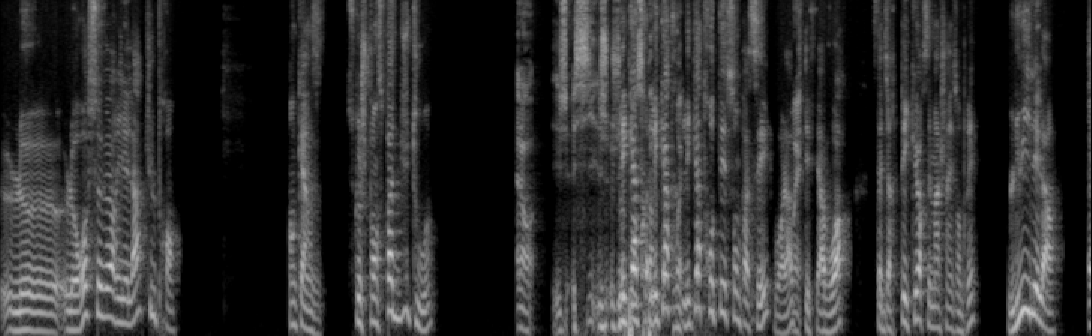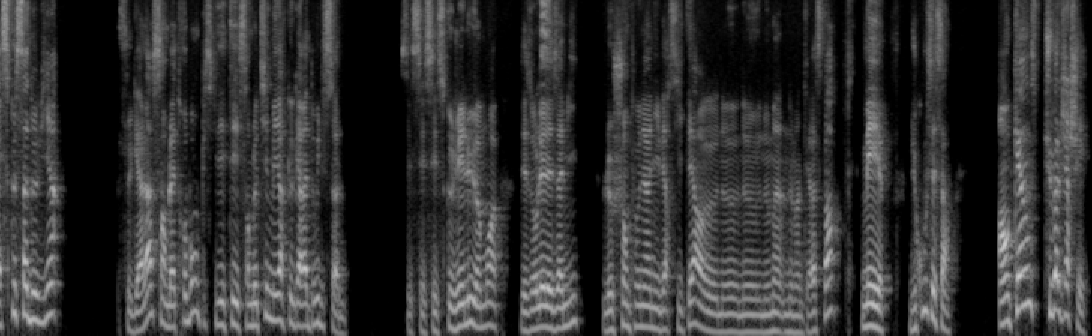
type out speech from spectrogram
le, le receveur, il est là, tu le prends en 15. Ce que je pense pas du tout. Hein. Alors, les, quatre, les, quatre, les quatre OT sont passés, voilà, tu t'es fait avoir. C'est-à-dire Paker, ces machins, ils sont prêts. Lui, il est là. Est-ce que ça devient. Ce gars-là semble être bon, puisqu'il était, semble-t-il, meilleur que Garrett Wilson? C'est ce que j'ai lu, hein, moi. Désolé, les amis, le championnat universitaire euh, ne, ne, ne m'intéresse pas. Mais du coup, c'est ça. En 15, tu vas le chercher,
